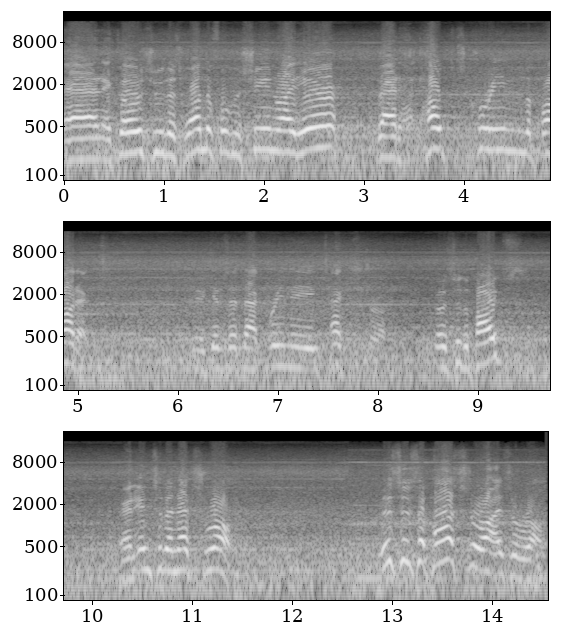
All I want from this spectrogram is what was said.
and it goes through this wonderful machine right here that helps cream the product. It gives it that creamy texture. Goes through the pipes and into the next room. This is the pasteurizer room.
